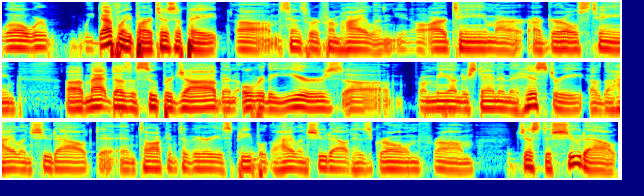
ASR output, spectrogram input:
Well, we're we definitely participate um, since we're from Highland. You know, our team, our our girls team. Uh, Matt does a super job, and over the years, uh, from me understanding the history of the Highland Shootout and, and talking to various people, the Highland Shootout has grown from just a shootout.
